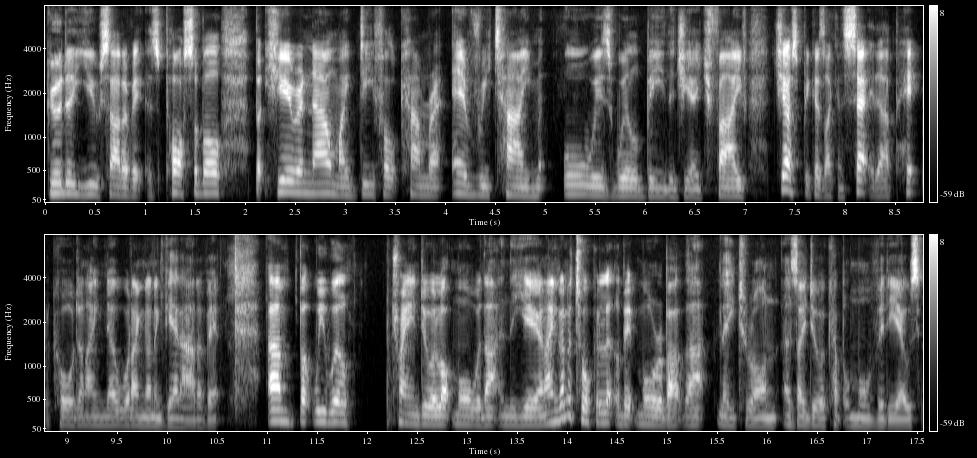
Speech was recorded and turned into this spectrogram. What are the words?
good a use out of it as possible. But here and now, my default camera every time always will be the GH5, just because I can set it up, hit record, and I know what I'm going to get out of it. Um, but we will try and do a lot more with that in the year. And I'm going to talk a little bit more about that later on as I do a couple more videos.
